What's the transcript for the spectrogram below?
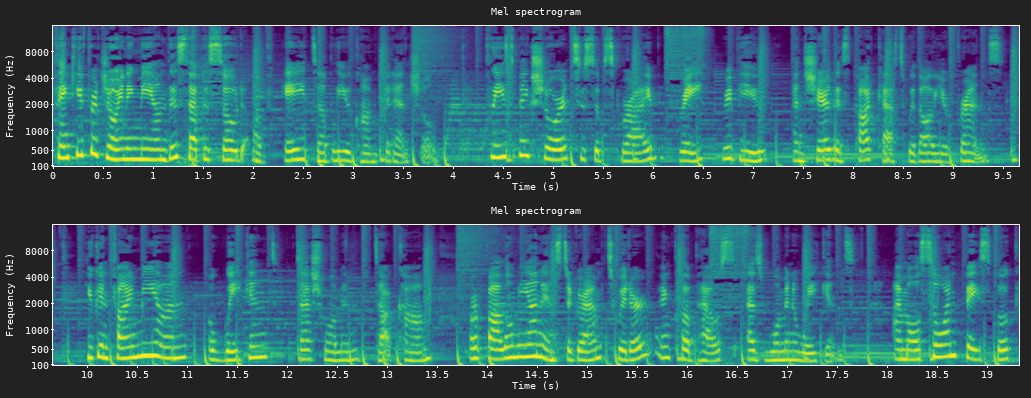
Thank you for joining me on this episode of AW Confidential. Please make sure to subscribe, rate, review, and share this podcast with all your friends. You can find me on awakened-woman.com or follow me on Instagram, Twitter, and Clubhouse as Woman Awakens. I'm also on Facebook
